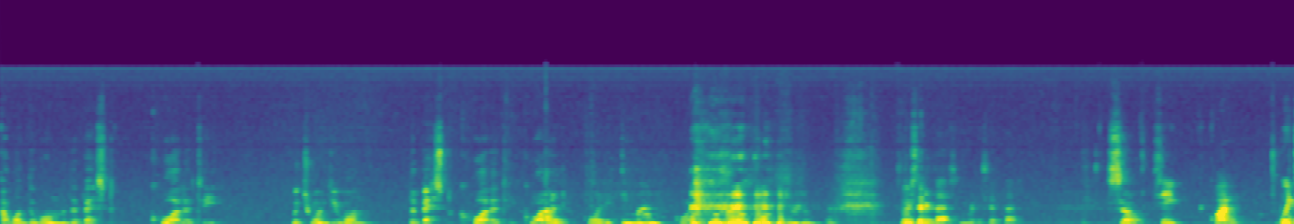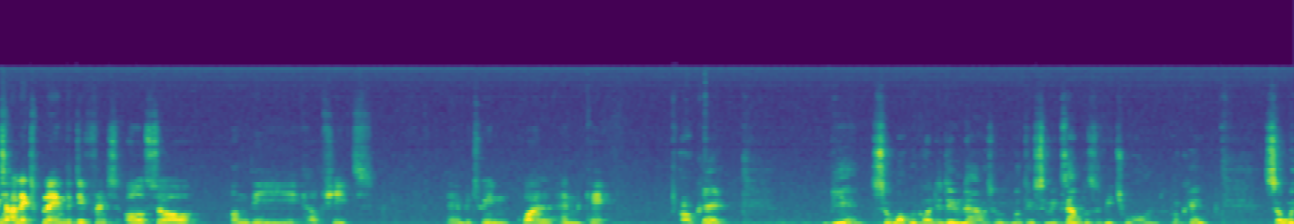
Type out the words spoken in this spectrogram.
I want the one with the best quality. Which one do you want? The best quality. Qual. Qual- quality man? Quality man. Mhm. Who Okay. said that? Somebody said that. So, Sí, cuál? Which Cuál. I'll explain the difference also on the help sheets uh, between cuál and que. okay. Bien. So what we're going to do now is we'll, do some examples of each one. Okay. So we're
